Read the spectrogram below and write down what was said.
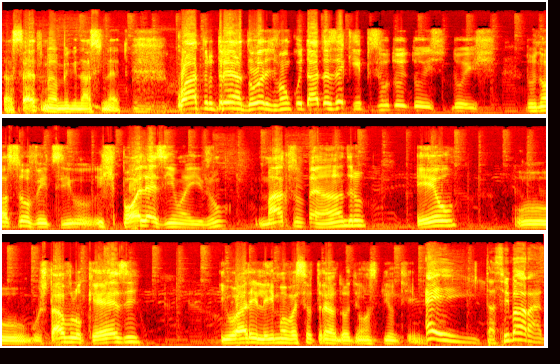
Tá certo, meu amigo Inácio Neto? Quatro treinadores vão cuidar das equipes viu, do- dos, dos, dos nossos ouvintes. E o spoilerzinho aí, viu? Marcos Leandro, eu, o Gustavo Luquezzi e o Ari Lima vai ser o treinador de um, de um time. Eita, simbora.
